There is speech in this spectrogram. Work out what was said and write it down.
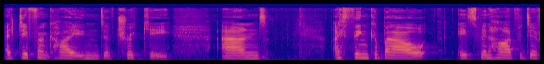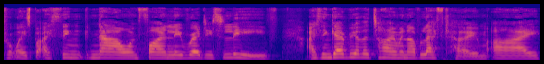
a different kind of tricky, and I think about it's been hard for different ways, but I think now I'm finally ready to leave. I think every other time when I've left home, I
